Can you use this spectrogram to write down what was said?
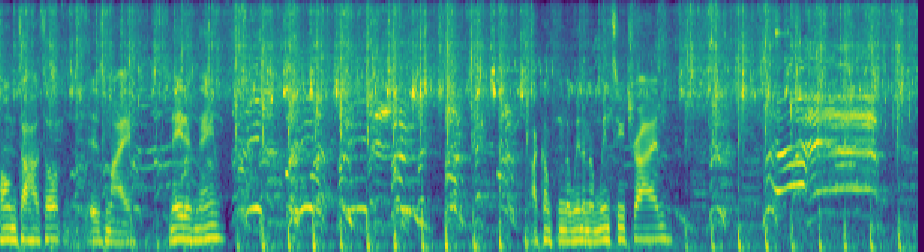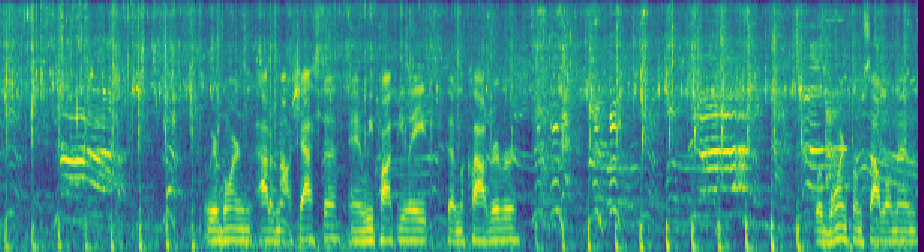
Home Tahato is my native name. I come from the Winnemem tribe. We were born out of Mount Shasta, and we populate the McCloud River. We're born from Salwamem.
